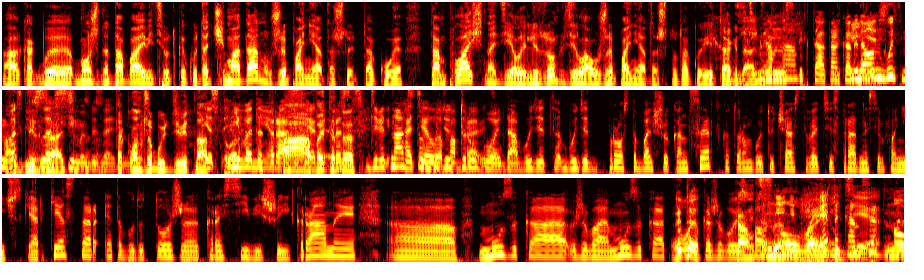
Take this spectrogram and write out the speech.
а, как бы можно добавить вот какой-то чемодан, уже понятно, что это такое. Там плащ надела или зонт взяла, уже понятно, что такое и так к далее. нам на спектакль. Когда он будет, мы вас пригласим обязательно. Так он же будет 19 Нет, не в этот раз. А, в этот раз. 19 хотела будет другой, да, будет, будет просто большой концерт, в котором будет участвовать эстрадный симфонический оркестр. Это будут тоже красивейшие экраны, э, музыка, живая музыка, Это только живое концерт, исполнение. Новая Это концерт новая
